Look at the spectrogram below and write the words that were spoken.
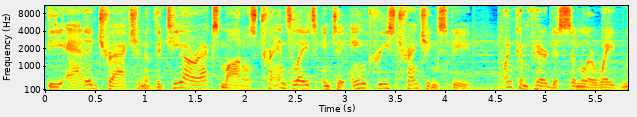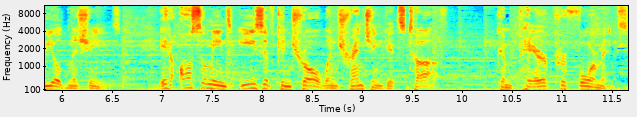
The added traction of the TRX models translates into increased trenching speed when compared to similar weight wheeled machines. It also means ease of control when trenching gets tough. Compare performance.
